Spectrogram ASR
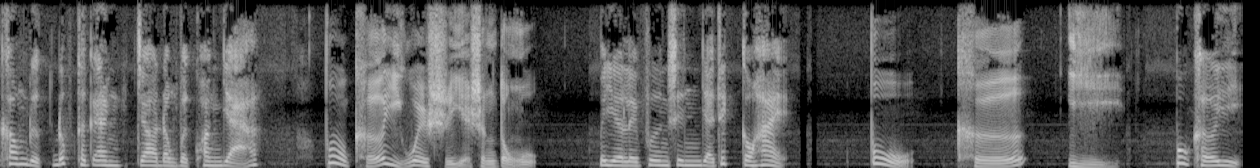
không được đút thức ăn cho động vật hoang dã. 不可以喂食野生动物。 Bây giờ Lê Phương xin giải thích câu 2. Bù khở ý. Bù khở ý.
